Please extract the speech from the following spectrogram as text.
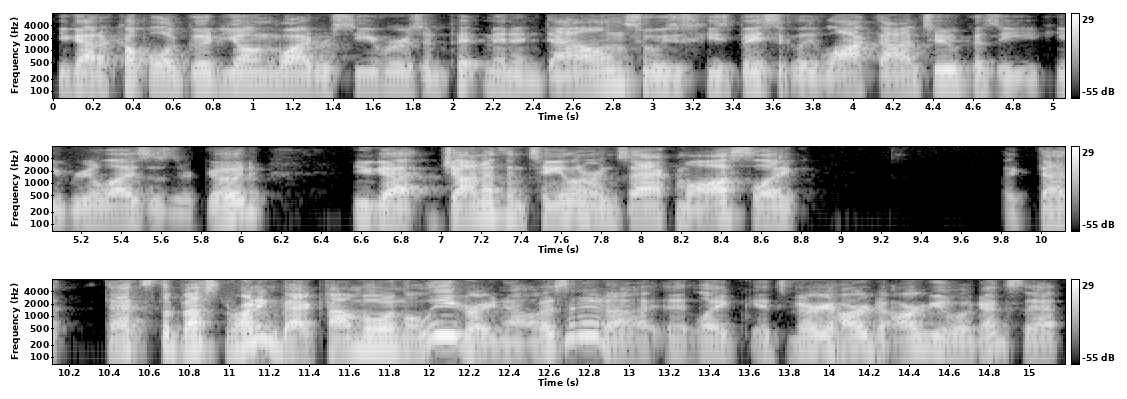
You got a couple of good young wide receivers and Pittman and Downs, who he's, he's basically locked onto because he he realizes they're good. You got Jonathan Taylor and Zach Moss, like like that. That's the best running back combo in the league right now, isn't it? It like it's very hard to argue against that.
